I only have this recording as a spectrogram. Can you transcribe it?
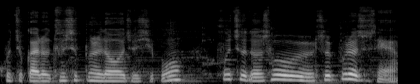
고춧가루 2스푼을 넣어 주시고 후추도 솔솔 뿌려 주세요.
